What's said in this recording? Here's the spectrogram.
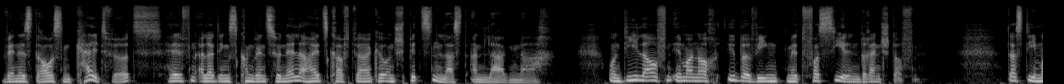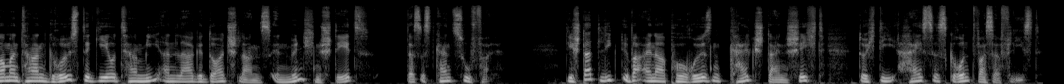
Wenn es draußen kalt wird, helfen allerdings konventionelle Heizkraftwerke und Spitzenlastanlagen nach. Und die laufen immer noch überwiegend mit fossilen Brennstoffen. Dass die momentan größte Geothermieanlage Deutschlands in München steht, das ist kein Zufall. Die Stadt liegt über einer porösen Kalksteinschicht, durch die heißes Grundwasser fließt.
